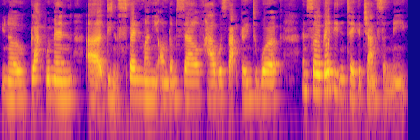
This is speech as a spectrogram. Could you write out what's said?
you know, black women uh, didn't spend money on themselves. How was that going to work? And so they didn't take a chance on me.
